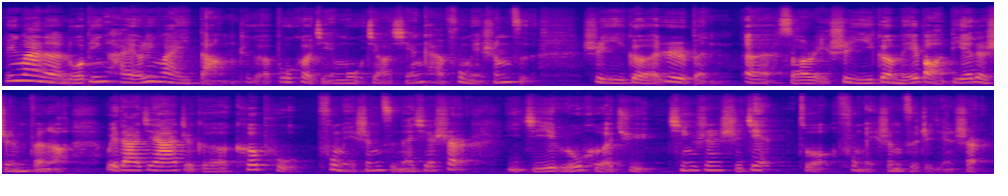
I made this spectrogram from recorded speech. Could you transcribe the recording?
另外呢，罗宾还有另外一档这个播客节目叫《显侃赴美生子》，是一个日本呃，sorry，是一个美宝爹的身份啊，为大家这个科普赴美生子那些事儿，以及如何去亲身实践做赴美生子这件事儿。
